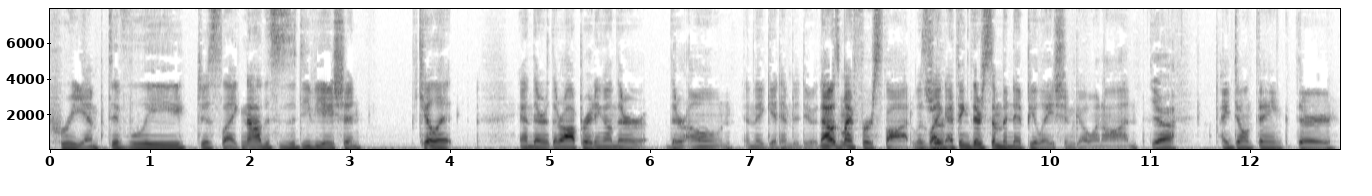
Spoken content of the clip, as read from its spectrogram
preemptively just like, nah, this is a deviation, kill it, and they're they're operating on their their own, and they get him to do it. That was my first thought. Was like, I think there's some manipulation going on. Yeah. I don't think they're.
